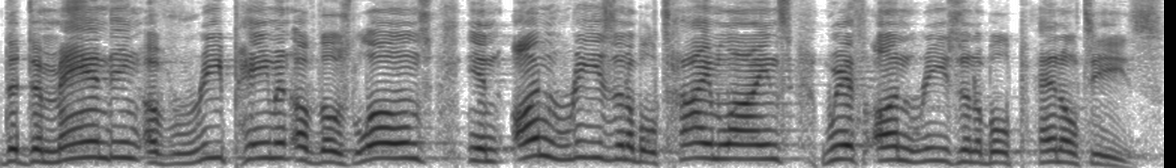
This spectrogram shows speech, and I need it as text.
the demanding of repayment of those loans in unreasonable timelines with unreasonable penalties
